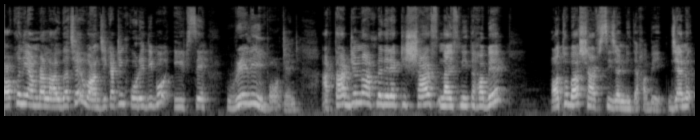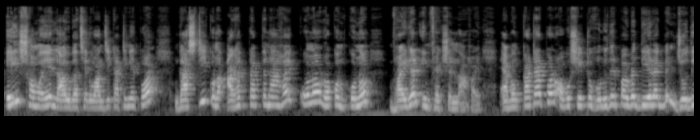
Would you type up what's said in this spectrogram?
তখনই আমরা লাউ গাছের ওয়ান জি কাটিং করে দিব। ইটস এ রিয়েলি ইম্পর্ট্যান্ট আর তার জন্য আপনাদের একটি শার্প নাইফ নিতে হবে। অথবা শার্প সিজার নিতে হবে যেন এই সময়ে লাউ গাছের ওয়ানজি কাটিংয়ের পর গাছটি কোনো আঘাতপ্রাপ্ত না হয়, কোনো রকম কোনো ভাইরাল ইনফেকশন না হয় এবং কাটার পর অবশ্যই একটু হলুদের পাউডার দিয়ে রাখবেন যদি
